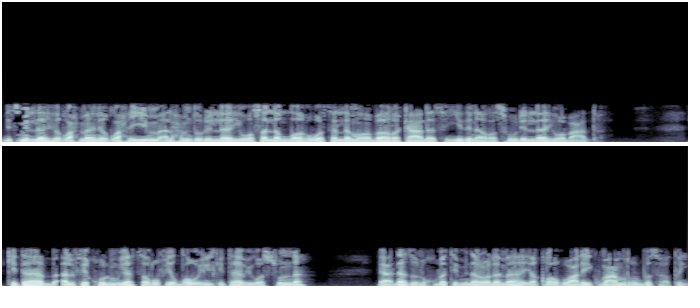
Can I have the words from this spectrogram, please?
بسم الله الرحمن الرحيم. الحمد لله وصلى الله وسلم وبارك على سيدنا رسول الله وبعد. كتاب الفقه الميسر في ضوء الكتاب والسنة. إعداد نخبة من العلماء. يقرأه عليكم عمرو البساطي.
